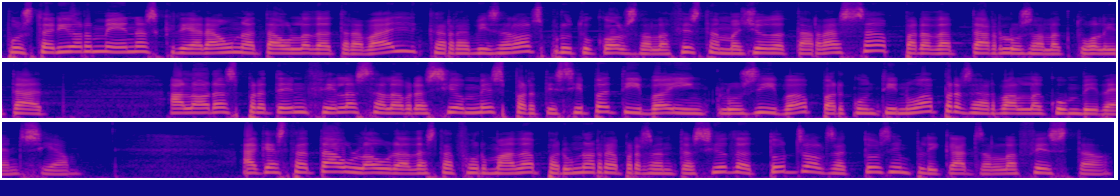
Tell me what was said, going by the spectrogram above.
Posteriorment es crearà una taula de treball que revisarà els protocols de la Festa Major de Terrassa per adaptar-los a l'actualitat. Alhora es pretén fer la celebració més participativa i inclusiva per continuar preservant la convivència. Aquesta taula haurà d'estar formada per una representació de tots els actors implicats en la festa.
